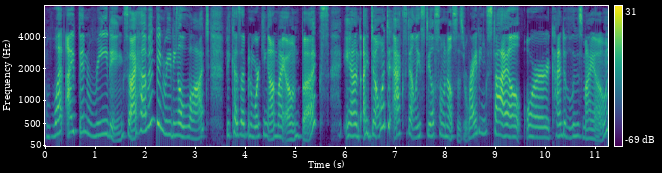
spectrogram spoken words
What I've been reading. So, I haven't been reading a lot because I've been working on my own books, and I don't want to accidentally steal someone else's writing style or kind of lose my own.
